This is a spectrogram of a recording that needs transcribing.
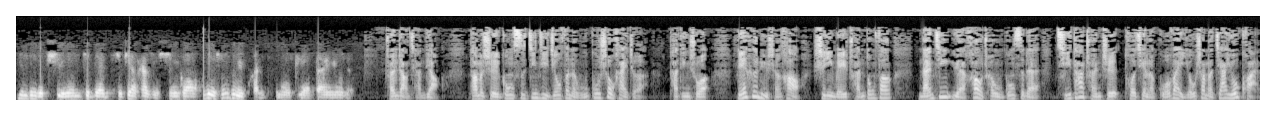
印度的气温这边逐渐开始升高，卫生这一块我比较担忧的。船长强调，他们是公司经济纠纷的无辜受害者。他听说，联合女神号是因为船东方南京远号船务公司的其他船只拖欠了国外油商的加油款，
